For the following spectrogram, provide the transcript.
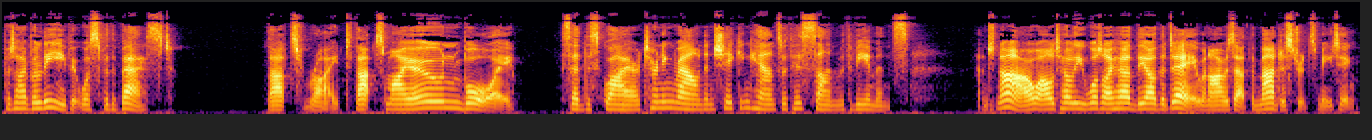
but I believe it was for the best." "That's right, that's my own boy," said the squire, turning round and shaking hands with his son with vehemence. And now I'll tell you what I heard the other day when I was at the magistrates' meeting.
